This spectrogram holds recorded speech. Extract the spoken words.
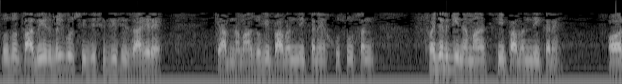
تو تو تعبیر بالکل سیدھی سیدھی سی ظاہر ہے کہ آپ نمازوں کی پابندی کریں، خصوصاً فجر کی نماز کی پابندی کریں اور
